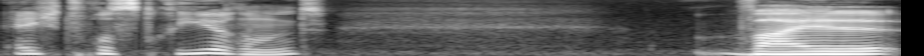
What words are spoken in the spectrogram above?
echt frustrierend, weil,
